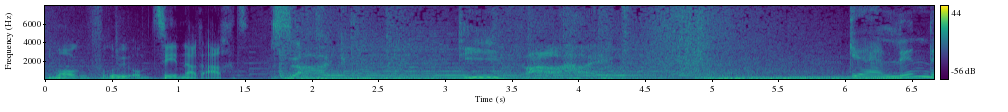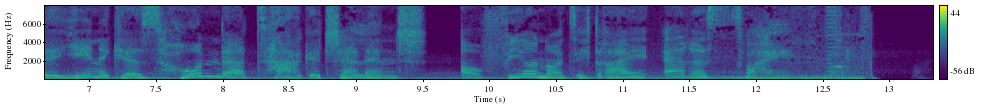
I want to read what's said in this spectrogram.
Morgen früh um 10 nach 8. Sag die Wahrheit. Gerlinde Jenekes 100-Tage-Challenge auf 94.3 RS2.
